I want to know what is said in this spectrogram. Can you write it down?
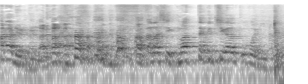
パラレルだから 新しい全く違うところに行ってる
